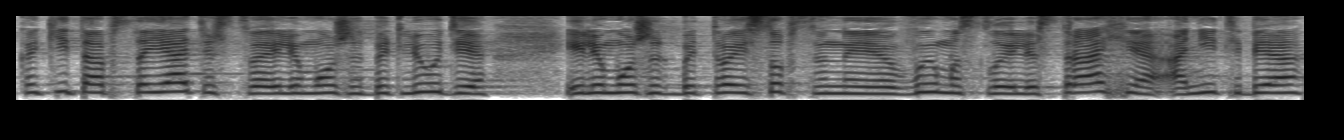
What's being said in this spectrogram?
какие-то обстоятельства, или, может быть, люди, или, может быть, твои собственные вымыслы или страхи, они тебе а,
